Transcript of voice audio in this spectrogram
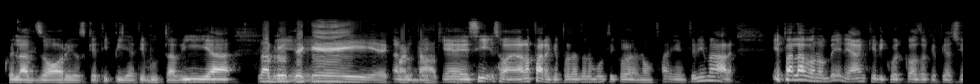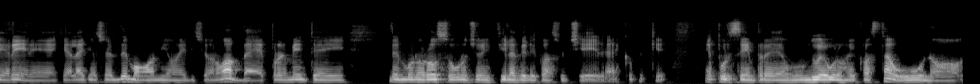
quella Azorius che ti piglia, ti butta via, La Brood E- Decay e quant'altro. Decay, sì, insomma, è una pare che il protettore multicolore non fa niente di male. E parlavano bene anche di quel coso che piace a Irene, che a lei piace il demonio, e dicevano, vabbè, probabilmente nel monorosso uno ce lo infila e vede cosa succede, ecco, perché è pur sempre un 2-1 che costa 1,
